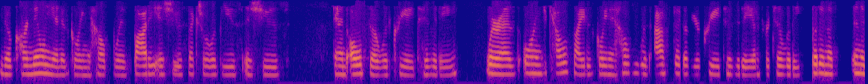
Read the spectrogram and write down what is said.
You know, carnelian is going to help with body issues, sexual abuse issues, and also with creativity whereas orange calcite is going to help you with aspects of your creativity and fertility, but in a in a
